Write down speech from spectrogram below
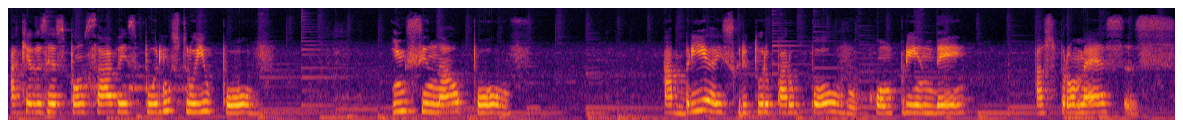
aqueles responsáveis por instruir o povo, ensinar o povo, abrir a escritura para o povo compreender as promessas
